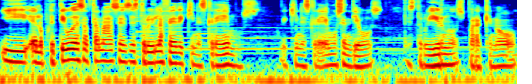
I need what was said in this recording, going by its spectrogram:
Y el objetivo de Satanás es destruir la fe de quienes creemos, de quienes creemos en Dios, destruirnos para que no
